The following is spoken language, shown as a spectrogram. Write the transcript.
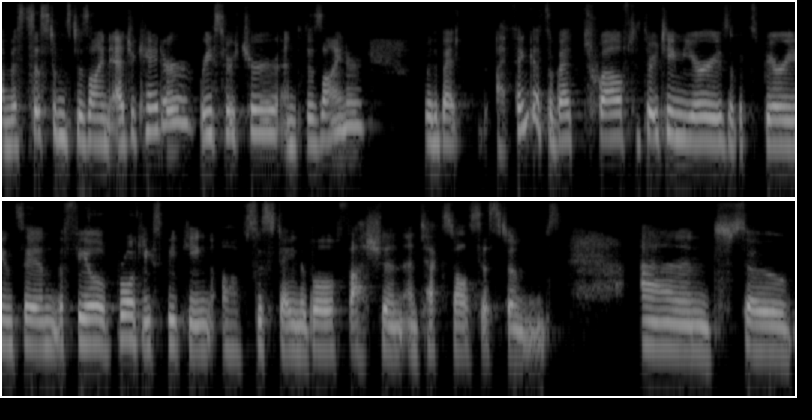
I'm a systems design educator, researcher, and designer with about, I think it's about 12 to 13 years of experience in the field, broadly speaking, of sustainable fashion and textile systems. And so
